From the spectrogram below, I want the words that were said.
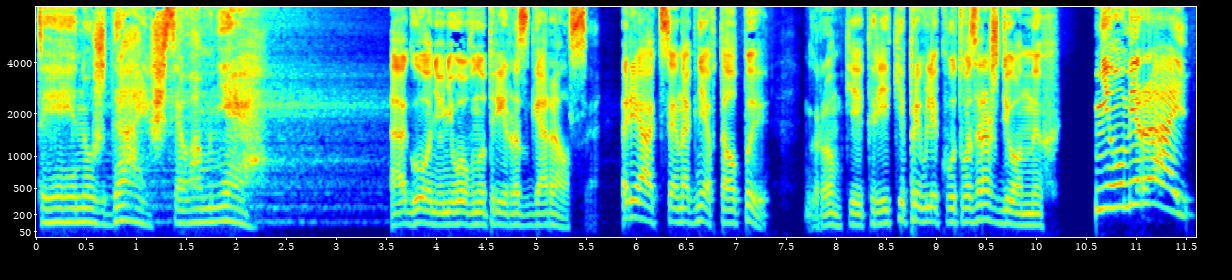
«Ты нуждаешься во мне!» Огонь у него внутри разгорался. Реакция на гнев толпы. Громкие крики привлекут возрожденных. «Не умирай!»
